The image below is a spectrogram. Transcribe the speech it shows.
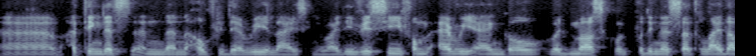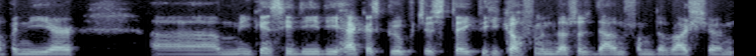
Uh, I think that's and then hopefully they're realizing right. If you see from every angle with Musk putting a satellite up in the air, um, you can see the, the hackers group just take the government websites down from the Russian,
